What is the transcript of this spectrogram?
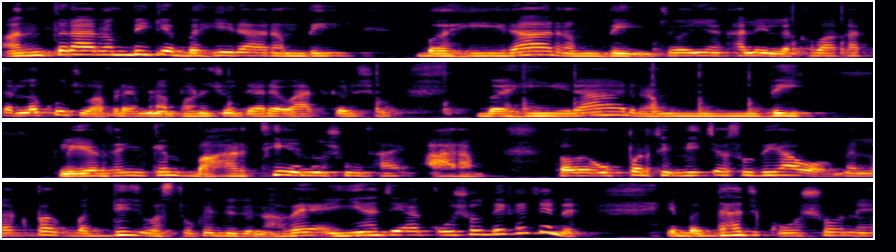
અંતરારંભી કે બહિરારંભી? બહિરારંભી. જો અહીંયા ખાલી લખવા ખાતર લખું છું, આપણે હમણાં ભણશું ત્યારે વાત કરશું. બહિરારંભી. ક્લિયર થયું કેમ? બહારથી એનો શું થાય? આરામ તો હવે ઉપરથી નીચે સુધી આવો. મેં લગભગ બધી જ વસ્તુ કહી દીધું. હવે અહીંયા જે આ કોષો દેખાય છે ને, એ બધા જ કોષોને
